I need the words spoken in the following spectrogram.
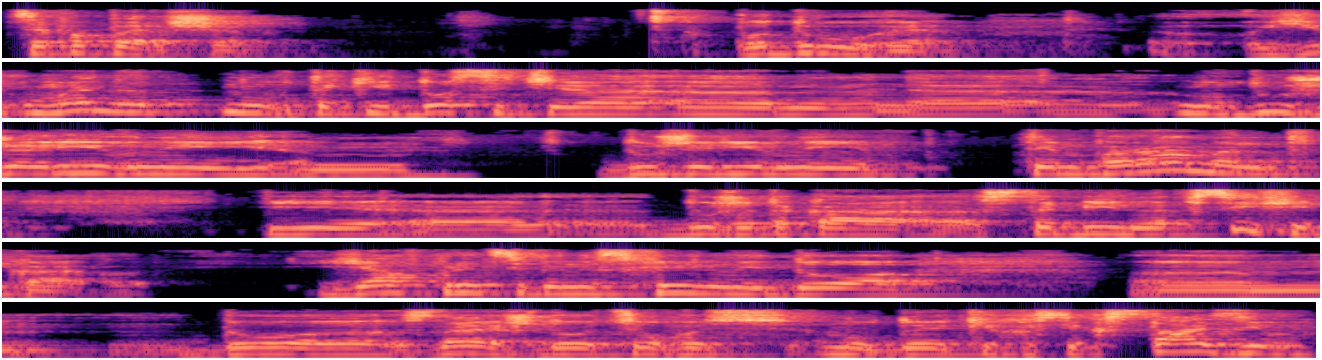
Це по-перше. По-друге, у мене ну, такий досить е, е, ну, дуже рівний ем, дуже рівний темперамент і е, дуже така стабільна психіка. Я, в принципі, не схильний до ем, до, знаєш, до цього, ну, до якихось екстазів,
